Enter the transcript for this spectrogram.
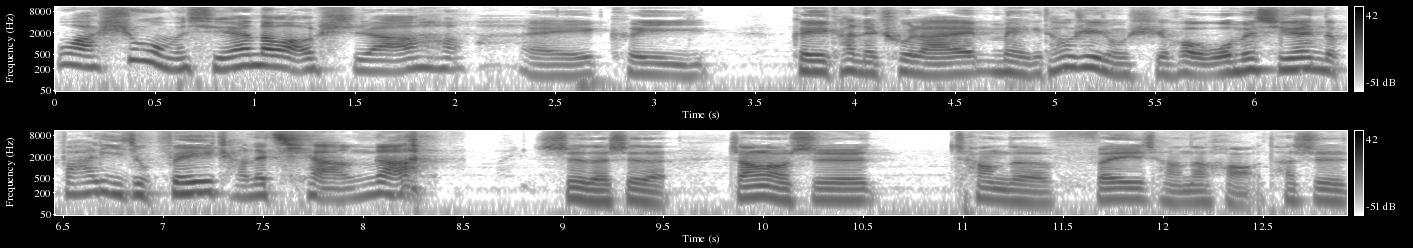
哇，是我们学院的老师啊！哎，可以可以看得出来，每到这种时候，我们学院的发力就非常的强啊。是的，是的，张老师唱的非常的好，他是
